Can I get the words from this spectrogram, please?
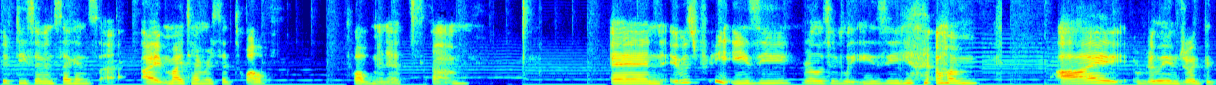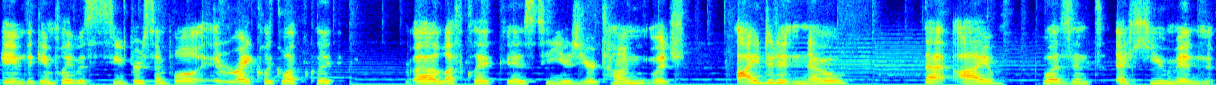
57 seconds. I my timer said 12, 12 minutes. Um, and it was pretty easy, relatively easy. um, I really enjoyed the game. The gameplay was super simple. Right click, left click. Uh, left click is to use your tongue, which I didn't know that I wasn't a human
